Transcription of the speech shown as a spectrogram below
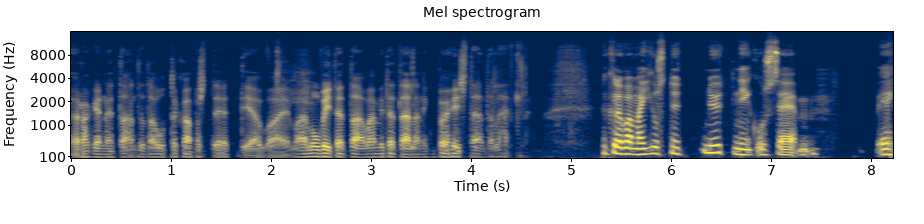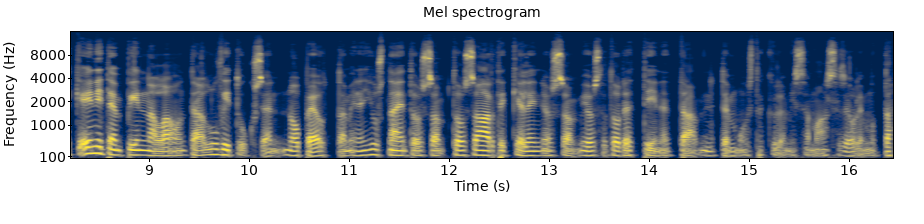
Rakennetaan tätä uutta kapasiteettia vai, vai luvitetaan vai mitä täällä niin pöhistään tällä hetkellä? No kyllä varmaan just nyt, nyt niin kuin se ehkä eniten pinnalla on tämä luvituksen nopeuttaminen. Just näin tuossa, tuossa artikkelin, jossa, jossa todettiin, että nyt en muista kyllä missä maassa se oli, mutta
